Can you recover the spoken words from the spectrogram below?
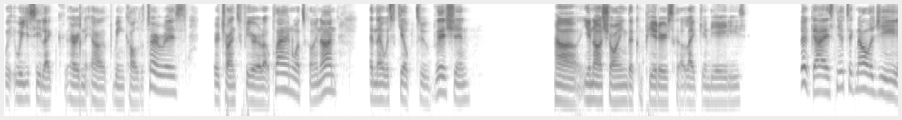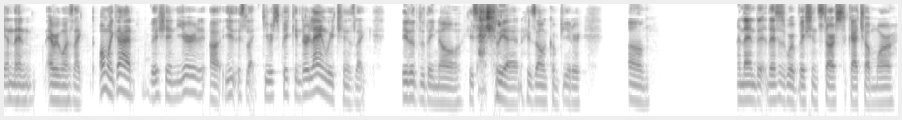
we we see like her uh being called a terrorist. They're trying to figure out a plan, what's going on, and then we skip to Vision. Uh, you know, showing the computers uh, like in the eighties. Look, guys, new technology, and then everyone's like, "Oh my God, Vision, you're uh, it's like you're speaking their language." And it's like, little do they know, he's actually at his own computer. Um, and then th- this is where Vision starts to catch up more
